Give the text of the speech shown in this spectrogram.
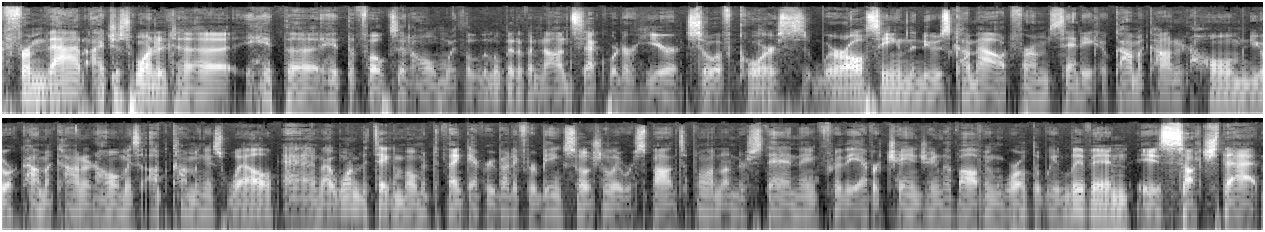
from that, I just wanted to hit the hit the folks at home with a little bit of a non sequitur here. So, of course, we're all seeing the news come out from San Diego Comic Con at home. New York Comic Con at home is upcoming as well, and I wanted to take a moment to thank everybody for being socially responsible and understanding for the ever changing, evolving world that we live in is such that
